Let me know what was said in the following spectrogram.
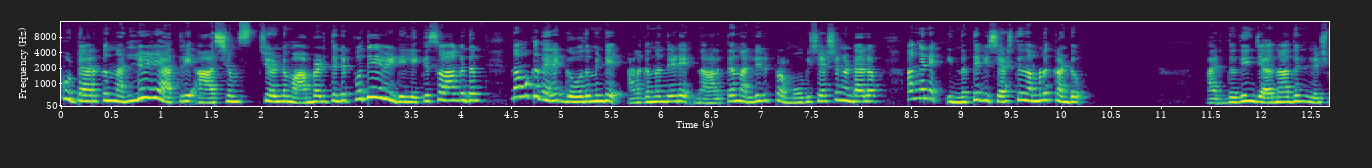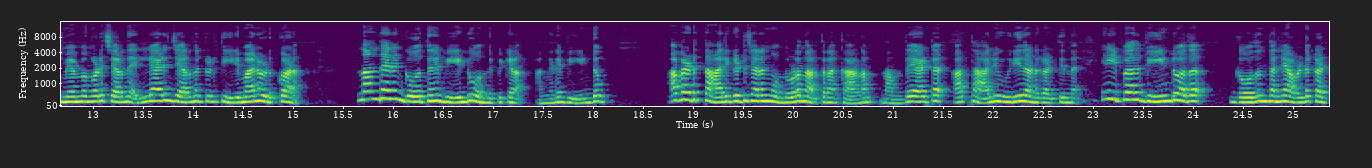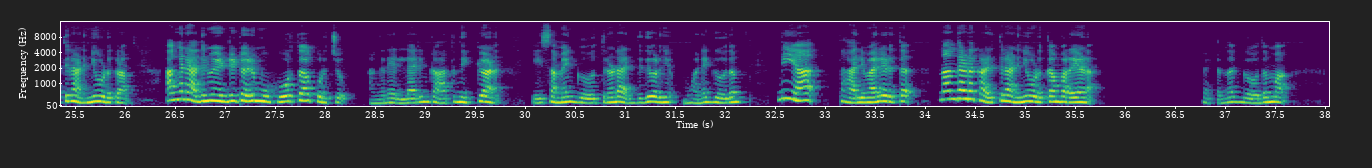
കൂട്ടുകാർക്കും നല്ലൊരു രാത്രി ആശംസിച്ചുകൊണ്ട് മാമ്പഴത്തിന്റെ പുതിയ വീഡിയോയിലേക്ക് സ്വാഗതം. നമുക്ക് നേരെ ഗൗതമിന്റെ അളകനന്ദയുടെ നാളത്തെ നല്ലൊരു പ്രമോ വിശേഷം കണ്ടാലോ? അങ്ങനെ ഇന്നത്തെ വിശേഷത്തെ നമ്മൾ കണ്ടു. അരുന്ധതിയും ജഗന്നാഥനും ലക്ഷ്മിയമ്മയും കൂടെ ചേർന്ന് എല്ലാവരും ചേർന്നിട്ട് ഒരു തീരുമാനം എടുക്കുകയാണ് നന്ദനും ഗൗതത്തിനെ വീണ്ടും ഒന്നിപ്പിക്കണം. അങ്ങനെ വീണ്ടും അവരുടെ താലികെട്ട് ചടങ്ങ് ഒന്നുകൂടെ നടത്തണം. കാരണം നന്ദയായിട്ട് ആ താലി ഊരിയതാണ് കഴുത്തിന്ന്. ഇനിയിപ്പോൾ അത് വീണ്ടും അത് ഗൗതം തന്നെ അവളുടെ കഴുത്തിൽ അണിഞ്ഞു കൊടുക്കണം. അങ്ങനെ അതിനു വേണ്ടിയിട്ട് ഒരു മുഹൂർത്തം കുറിച്ചു. അങ്ങനെ എല്ലാവരും കാത്തു നിൽക്കുകയാണ് ഈ സമയം ഗൗതത്തിനോട് അരുന്ധതി പറഞ്ഞു മോനെ ഗൗതം നീ ആ താലിമാല എടുത്ത് നന്ദയുടെ കഴുത്തിൽ അണിഞ്ഞു കൊടുക്കാൻ പറയണ. പെട്ടെന്ന് ഗൗതം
